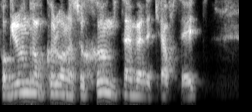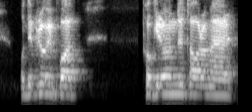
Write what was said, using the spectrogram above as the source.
På grund av Corona så sjönk den väldigt kraftigt. Och det beror ju på att på grund av de här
